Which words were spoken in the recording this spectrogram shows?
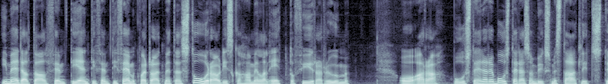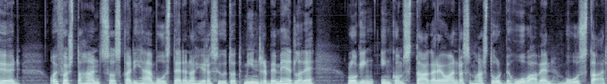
i medeltal 51 till 55 kvadratmeter stora och de ska ha mellan ett och fyra rum. Och ARA-bostäder är bostäder som byggs med statligt stöd och i första hand så ska de här bostäderna hyras ut åt mindre bemedlade, låginkomsttagare och andra som har stort behov av en bostad.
